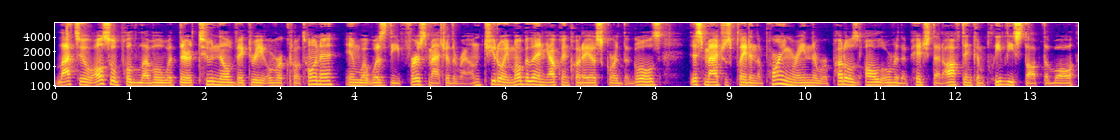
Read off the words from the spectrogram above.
Lazio also pulled level with their 2-0 victory over Crotone in what was the first match of the round. Ciro Immobile and Joaquin Correa scored the goals. This match was played in the pouring rain. There were puddles all over the pitch that often completely stopped the ball.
